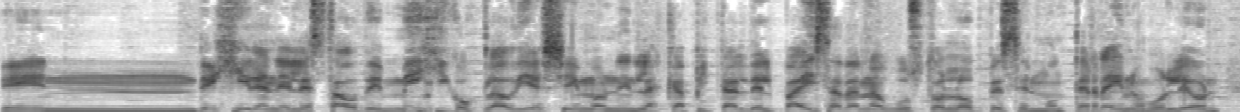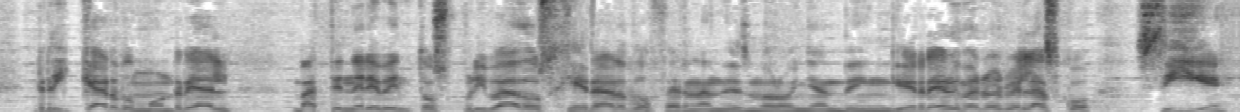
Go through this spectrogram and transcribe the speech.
en, de gira en el Estado de México, Claudia Sheinbaum en la capital del país, Adán Augusto López en Monterrey, Nuevo León, Ricardo Monreal va a tener eventos privados, Gerardo Fernández Noroña en Guerrero. Y Manuel Velasco sigue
